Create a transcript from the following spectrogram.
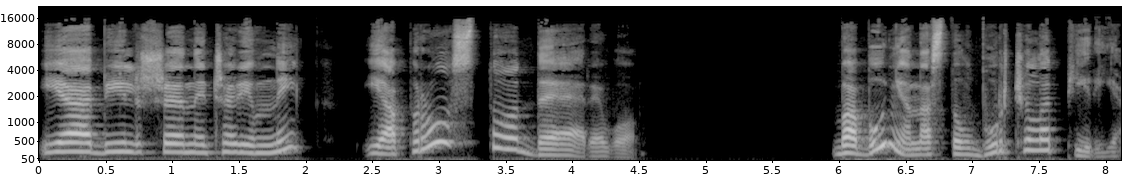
Я більше не чарівник, я просто дерево. Бабуня настовбурчила пір'я.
